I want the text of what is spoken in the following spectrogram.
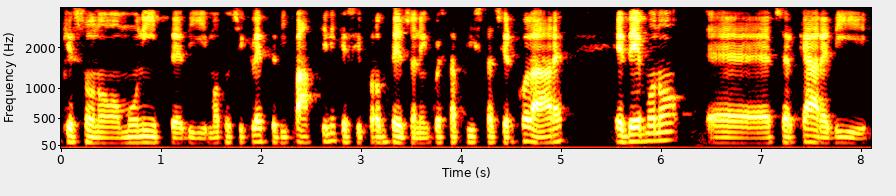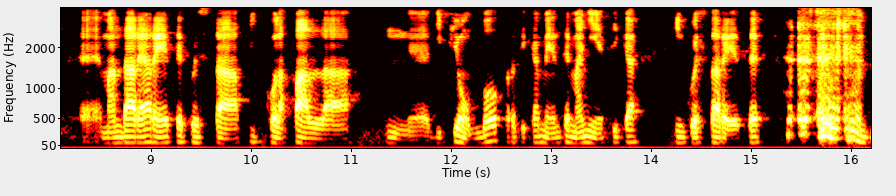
che sono munite di motociclette di pattini che si fronteggiano in questa pista circolare e devono eh, cercare di eh, mandare a rete questa piccola palla mh, mm, eh, di piombo, praticamente magnetica, in questa rete.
